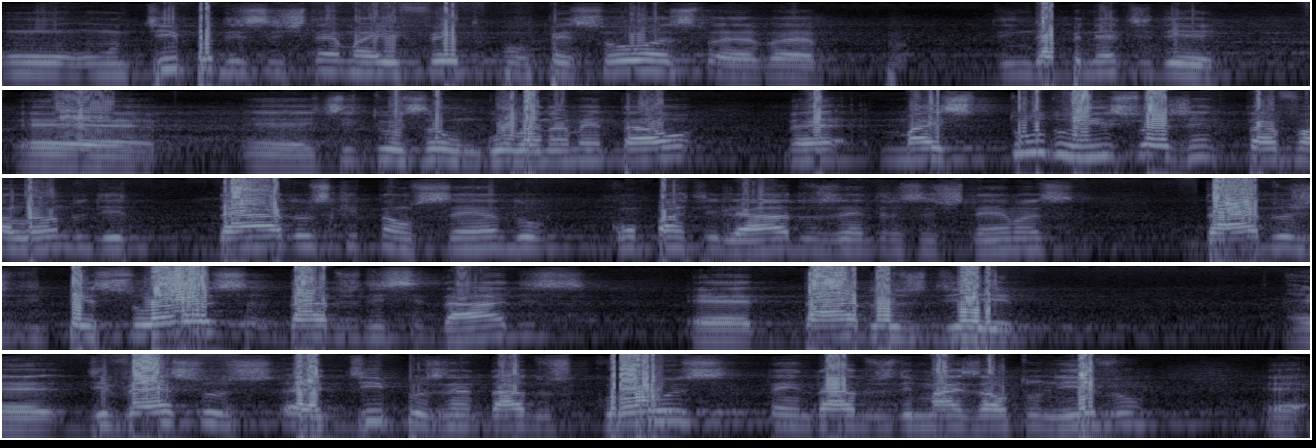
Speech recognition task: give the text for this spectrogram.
um, um tipo de sistema feito por pessoas, independente de instituição governamental, é, mas tudo isso a gente está falando de dados que estão sendo compartilhados entre sistemas, dados de pessoas, dados de cidades, é, dados de é, diversos é, tipos, né, dados crus, tem dados de mais alto nível. É,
